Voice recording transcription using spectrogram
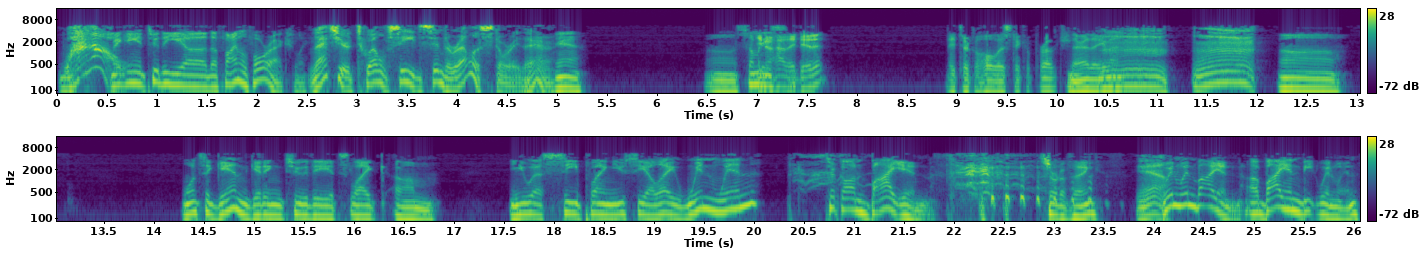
Wow, making it to the uh, the final four actually. That's your 12 seed Cinderella story there. Yeah. Uh, You somebody know how they did it? They took a holistic approach. There they go. Mm, mm. Uh, once again, getting to the it's like um, USC playing UCLA. Win-win took on buy-in, sort of thing. Yeah. Win-win buy-in. A buy-in beat win-win.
